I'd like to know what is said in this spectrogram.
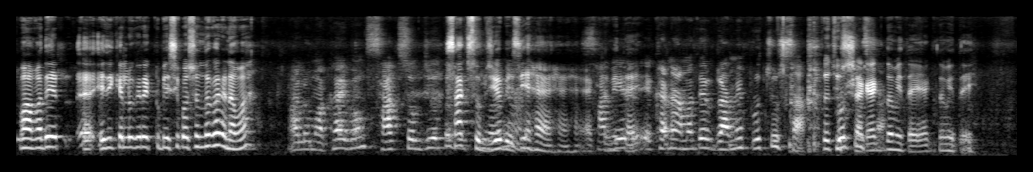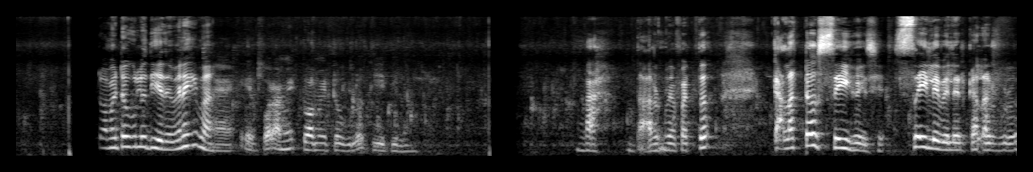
বা আমাদের এদিকের লোকেরা একটু বেশি পছন্দ করে না মা? আলু মাখা এবং শাক সবজিও শাক সবজিও বেশি হ্যাঁ হ্যাঁ হ্যাঁ একদমই তাই। এখানে আমাদের গ্রামে প্রচুর শাক প্রচুর শাক একদমই তাই একদমই তাই। টমেটোগুলো দিয়ে দেবে নাকি মা? হ্যাঁ এরপর আমি টমেটোগুলো দিয়ে দিলাম। বাহ দারুণ ব্যাপার তো। কালারটাও সেই হয়েছে সেই লেভেলের কালার পুরো।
